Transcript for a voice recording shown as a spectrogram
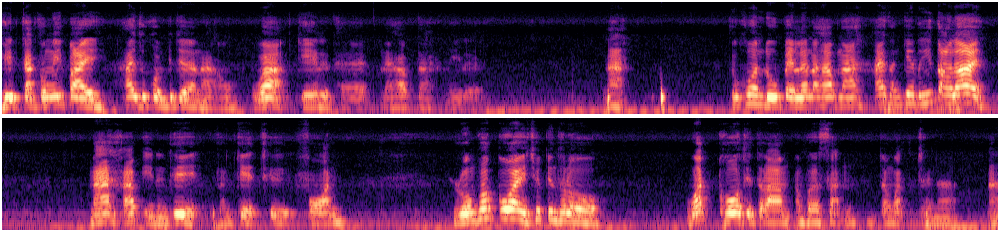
ผิดจากตรงนี้ไปให้ทุกคนพิจารณาเอาว่าเก๊หรือแท้นะครับนะนี่เลยนะทุกคนดูเป็นแล้วนะครับนะ ให้สังเกตตรงนี้ต่อเลยนะครับ อีกหนึ่งที่สังเกตชื่อฟอนหลวงพ่อกล้วยชุดตินทโล วัดโคติตรามอำเภอสันจังหวัดชัยนาทอะ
